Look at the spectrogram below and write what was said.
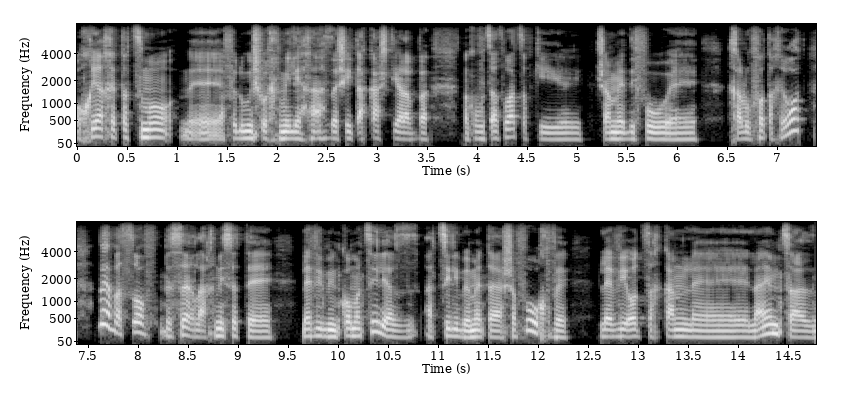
הוכיח את עצמו, אה, אפילו מישהו החמיא לי על זה שהתעקשתי עליו בקבוצת וואטסאפ, כי שם העדיפו אה, חלופות אחרות, ובסוף בסדר להכניס את לוי במקום אצילי, אז אצילי באמת היה שפוך, ולוי עוד שחקן לאמצע, אז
